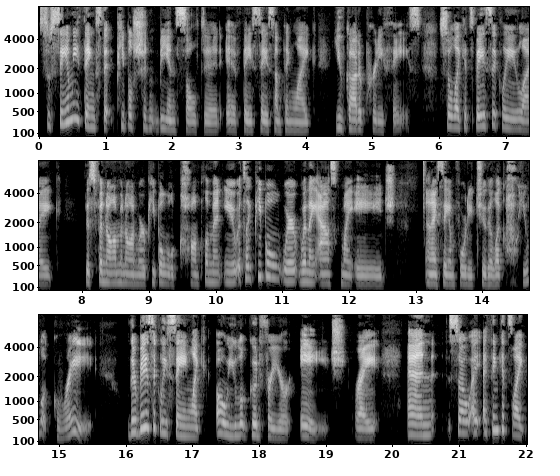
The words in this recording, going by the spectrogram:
so Sami thinks that people shouldn't be insulted if they say something like you've got a pretty face. So like it's basically like this phenomenon where people will compliment you. It's like people where when they ask my age and I say I'm 42, they're like, "Oh, you look great." They're basically saying like, "Oh, you look good for your age," right? And so I, I, think it's like,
